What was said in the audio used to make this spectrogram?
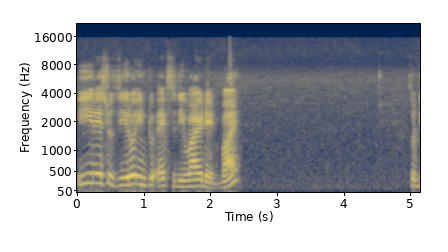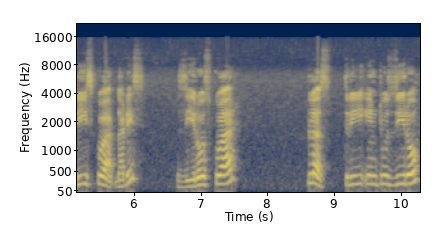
e raised to 0 into x divided by so d square. That is 0 square plus 3 into 0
